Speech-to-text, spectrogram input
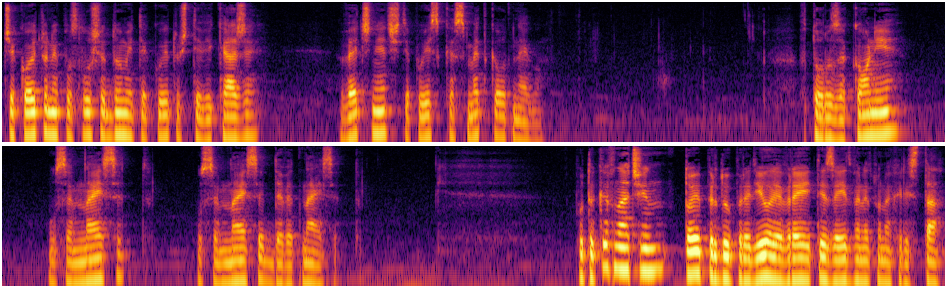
че който не послуша думите, които ще ви каже, вечният ще поиска сметка от него. Второзаконие 18, 18, 19 По такъв начин той предупредил евреите за идването на Христа,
